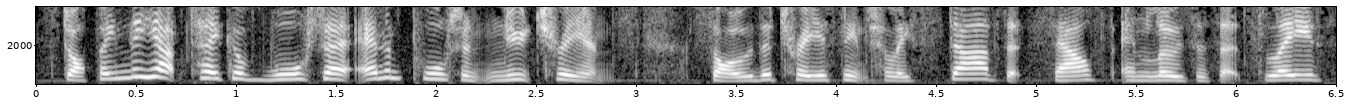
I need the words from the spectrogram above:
stopping the uptake of water and important nutrients. So the tree essentially starves itself and loses its leaves,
